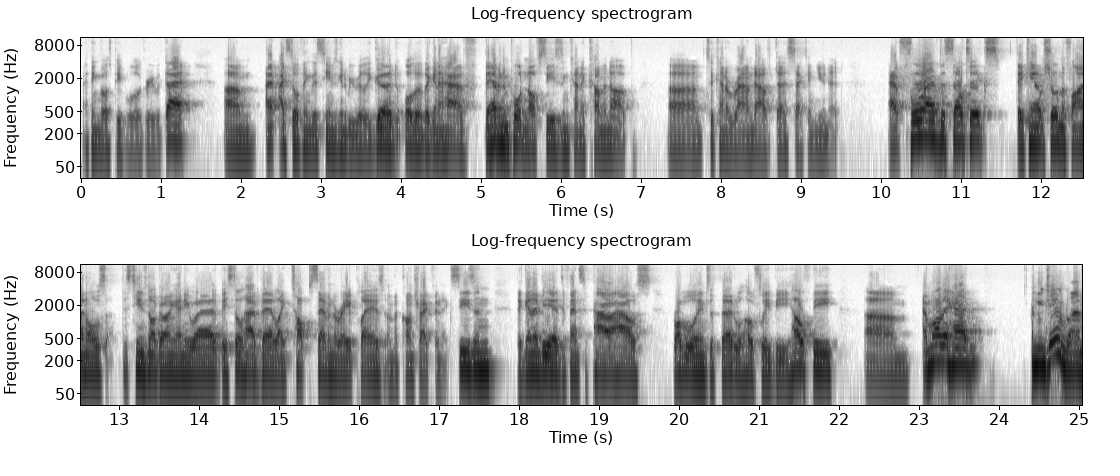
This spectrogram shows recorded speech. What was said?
I think most people will agree with that. Um, I, I, still think this team is going to be really good, although they're going to have they have an important offseason kind of coming up uh, to kind of round out their second unit. At four, I have the Celtics. they came up short in the finals. This team's not going anywhere. They still have their like top seven or eight players on the contract for next season. They're going to be a defensive powerhouse. Robert Williams III will hopefully be healthy. Um, and while they had, I mean, Jaylen Brown,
